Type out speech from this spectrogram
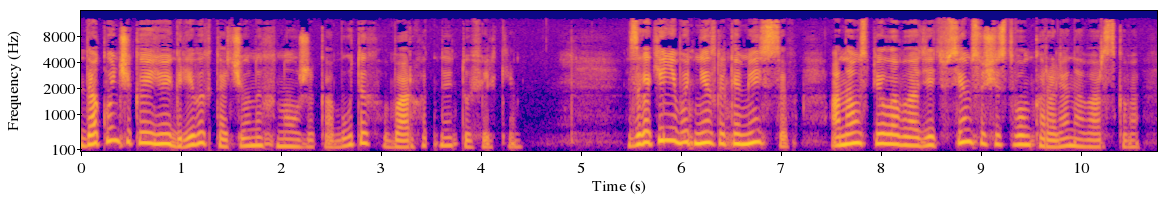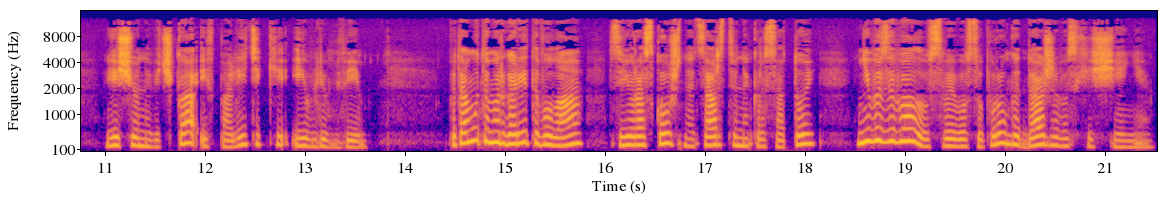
до кончика ее игривых точеных ножек, обутых в бархатные туфельки. За какие-нибудь несколько месяцев она успела овладеть всем существом короля Наварского — еще новичка и в политике, и в любви. Потому-то Маргарита Вула с ее роскошной царственной красотой не вызывала у своего супруга даже восхищения.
